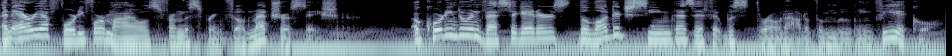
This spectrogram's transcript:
an area 44 miles from the Springfield metro station. According to investigators, the luggage seemed as if it was thrown out of a moving vehicle,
